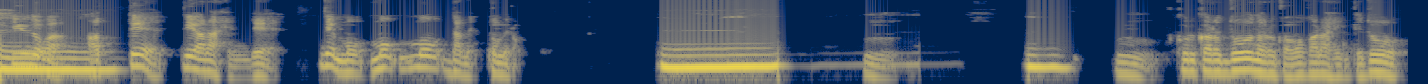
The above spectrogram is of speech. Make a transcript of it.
っっていうのがあって、で、やらへんで、で、もう、もう、もうダメ、止めろ。うん。うん。うん。うん。これからどうなるかわからへんけど、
